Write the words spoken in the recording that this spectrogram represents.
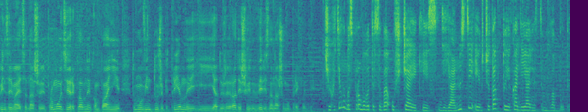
Він займається нашою промоцією, рекламною кампанією, тому він дуже підприємний і я дуже радий, що він виріс на нашому прикладі. Чи хотіли би спробувати себе у ще якійсь діяльності? І якщо так, то яка діяльність це могла б бути?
